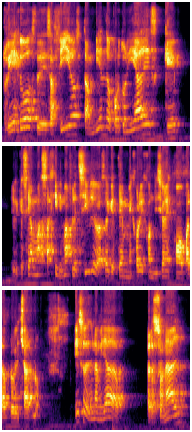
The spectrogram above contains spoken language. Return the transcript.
riesgos, de desafíos, también de oportunidades que el que sea más ágil y más flexible va a hacer que esté en mejores condiciones como para aprovecharlo. Eso desde una mirada personal,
